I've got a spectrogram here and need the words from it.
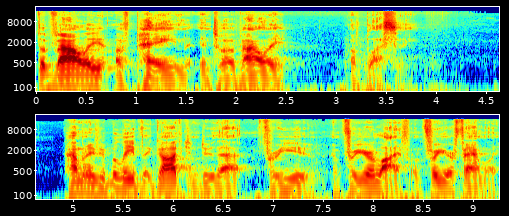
the valley of pain into a valley of blessing. How many of you believe that God can do that for you and for your life and for your family?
